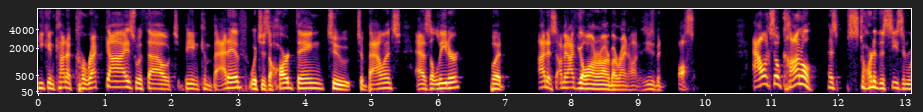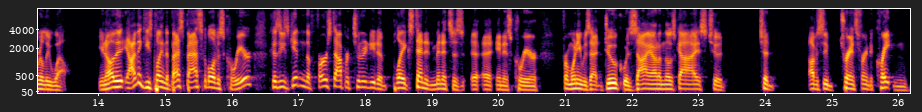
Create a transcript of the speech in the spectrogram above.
he can kind of correct guys without being combative, which is a hard thing to to balance as a leader. But I just, I mean, I could go on and on about Ryan Hawkins. He's been awesome. Alex O'Connell has started the season really well. You know, I think he's playing the best basketball of his career because he's getting the first opportunity to play extended minutes as, uh, uh, in his career from when he was at Duke with Zion and those guys to to obviously transferring to Creighton.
